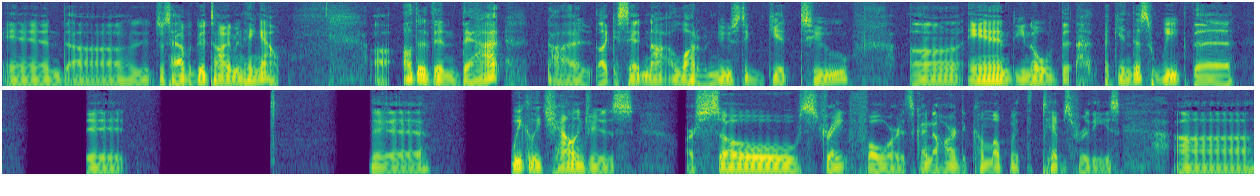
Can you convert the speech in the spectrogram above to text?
and uh, just have a good time and hang out. Uh, other than that, uh, like I said, not a lot of news to get to. Uh, and you know, the, again, this week the the the weekly challenges are so straightforward. It's kind of hard to come up with tips for these. Uh,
